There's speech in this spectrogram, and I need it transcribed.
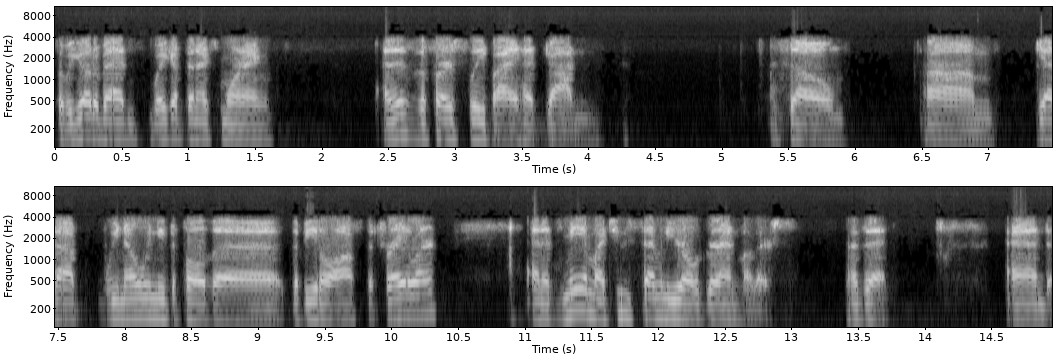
so we go to bed, wake up the next morning, and this is the first sleep I had gotten. So, um, get up. We know we need to pull the the beetle off the trailer, and it's me and my two seventy year old grandmothers. That's it. And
